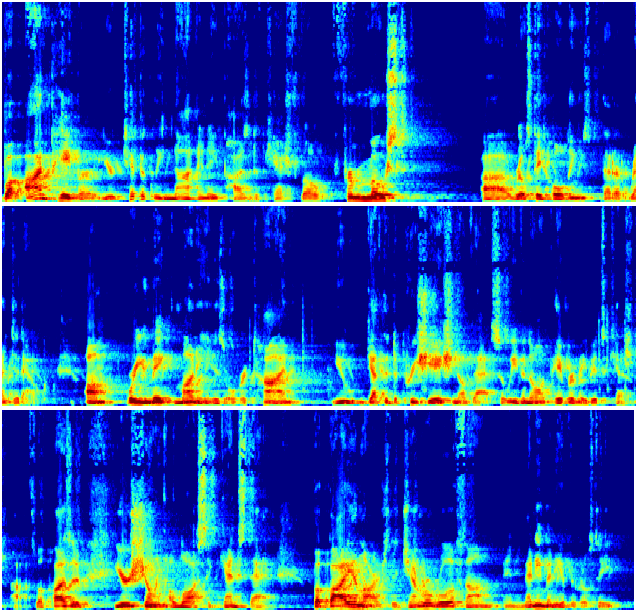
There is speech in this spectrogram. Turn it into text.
but on paper, you're typically not in a positive cash flow for most uh, real estate holdings that are rented out. Um, where you make money is over time, you get the depreciation of that. So even though on paper maybe it's a cash flow positive, you're showing a loss against that. But by and large, the general rule of thumb in many, many of the real estate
